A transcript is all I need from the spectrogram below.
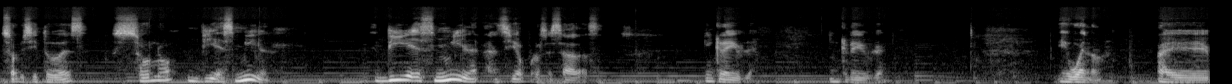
solicitudes, solo 10.000, 10.000 han sido procesadas. Increíble, increíble. Y bueno, eh,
